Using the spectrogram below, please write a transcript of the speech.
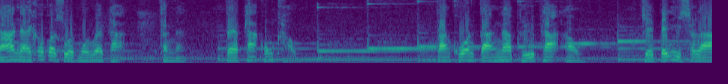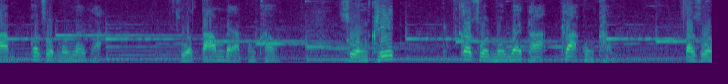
นาไหนเขาก็สวดมนต์ไหว้พระทั้งนั้น แต่พระของเขา ต่างคนต่างนับถือพระเอาเช่นเป็นอิสลามก็สวดมนต์ไหว้พระ สวดตามแบบของเขา ส่วนคริสก็สวดมนต์ไหว้พระพระของเขา แต่ส่วน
